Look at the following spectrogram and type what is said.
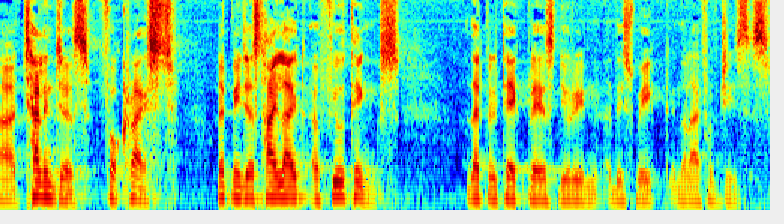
uh, challenges for Christ. Let me just highlight a few things that will take place during this week in the life of Jesus.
